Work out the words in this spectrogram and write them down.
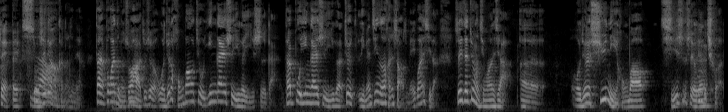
对，北是有些地啊方可能是那样，但不管怎么说哈，就是我觉得红包就应该是一个仪式感，它不应该是一个就里面金额很少是没关系的。所以在这种情况下，呃，我觉得虚拟红包其实是有点扯的。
